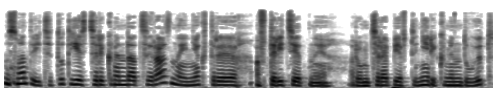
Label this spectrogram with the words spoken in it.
Ну, смотрите, тут есть рекомендации разные. Некоторые авторитетные ароматерапевты не рекомендуют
